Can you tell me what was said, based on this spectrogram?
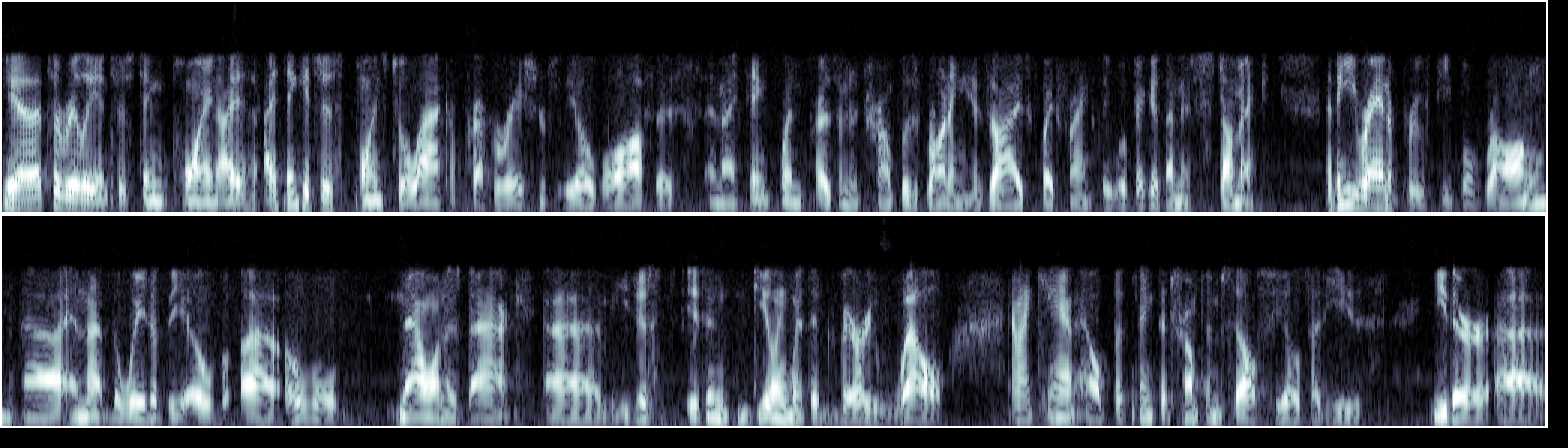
Yeah, that's a really interesting point. I, I think it just points to a lack of preparation for the Oval Office. And I think when President Trump was running, his eyes, quite frankly, were bigger than his stomach. I think he ran to prove people wrong, uh, and that the weight of the uh, Oval now on his back, uh, he just isn't dealing with it very well. And I can't help but think that Trump himself feels that he's either uh,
